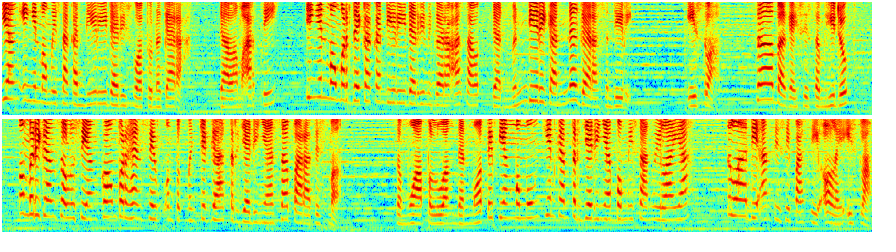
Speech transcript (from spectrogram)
yang ingin memisahkan diri dari suatu negara. Dalam arti, ingin memerdekakan diri dari negara asal dan mendirikan negara sendiri. Islam, sebagai sistem hidup, memberikan solusi yang komprehensif untuk mencegah terjadinya separatisme. Semua peluang dan motif yang memungkinkan terjadinya pemisahan wilayah telah diantisipasi oleh Islam.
